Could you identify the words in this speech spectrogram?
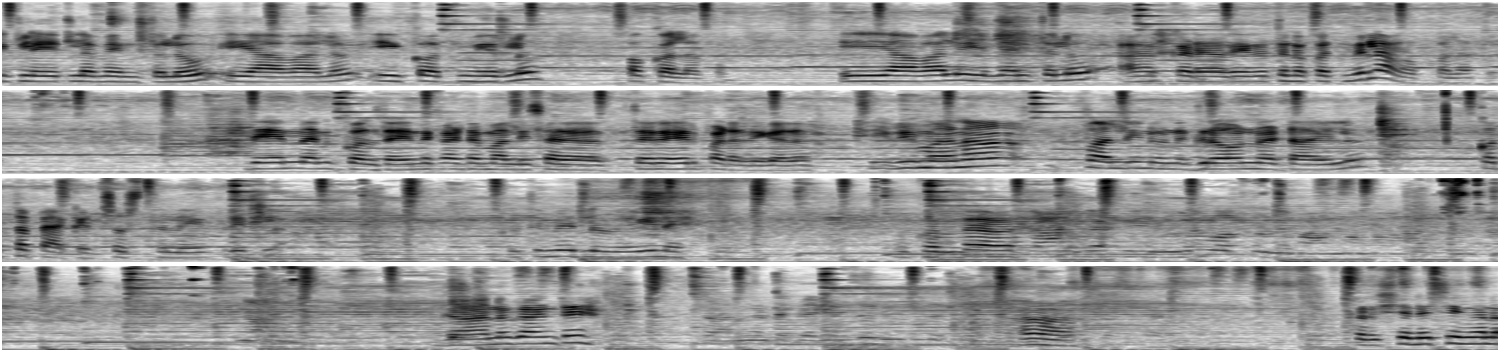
ఈ ప్లేట్ల మెంతులు ఈ ఆవాలు ఈ కొత్తిమీరలు ఒక్కొలకు ఈ ఆవాలు ఈ మెంతులు అక్కడ వేగుతున్న కొత్తిమీరలు అవి ఒక్కొలకు దేని కొలత ఎందుకంటే మళ్ళీ తెర ఏర్పడదు కదా. ఇవి మన పల్లి నూనె గ్రౌండ్ నట్ ఆయిల్ కొత్త ప్యాకెట్స్ వస్తున్నాయి ఇప్పుడు ఇట్లా. కొత్తిమీరలు వేగినాయి. కొత్త గానుగంటే. ఇక్కడ శనిసింగన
